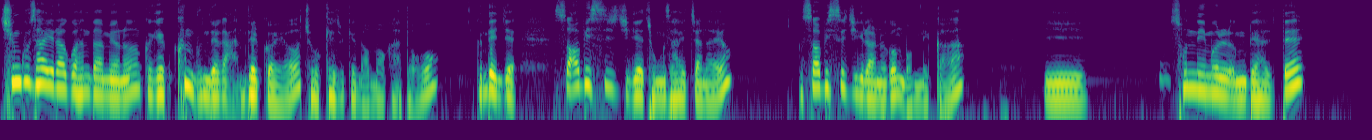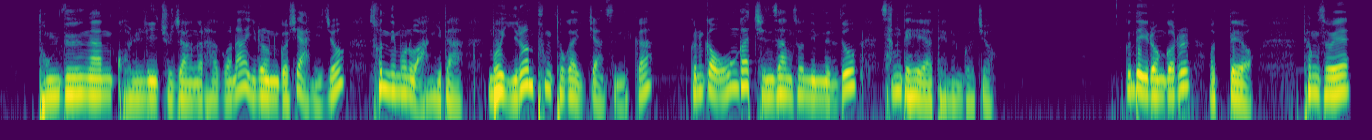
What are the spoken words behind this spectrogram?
친구 사이라고 한다면은 그게 큰 문제가 안 될 거예요. 좋게 좋게 넘어가도. 근데 이제 서비스직에 종사했잖아요. 그 서비스직이라는 건 뭡니까? 이 손님을 응대할 때 동등한 권리 주장을 하거나 이런 것이 아니죠. 손님은 왕이다. 뭐 이런 풍토가 있지 않습니까? 그러니까 온갖 진상 손님들도 상대해야 되는 거죠. 근데 이런 거를 어때요? 평소에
